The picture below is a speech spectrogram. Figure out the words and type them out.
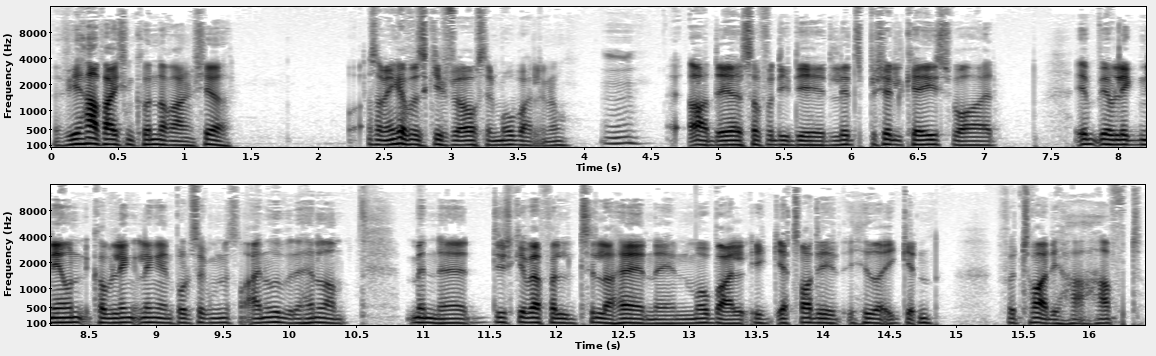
Men vi har faktisk en kunde, der rangerer, som ikke har fået skiftet over til en mobile endnu. Mm. Og det er så, fordi det er et lidt specielt case, hvor at, jeg jeg vil ikke nævne, komme længere, længere ind på det, så kan man næsten regne ud, hvad det handler om. Men øh, de skal i hvert fald til at have en, en mobile, jeg tror, det hedder igen, for jeg tror, de har haft.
